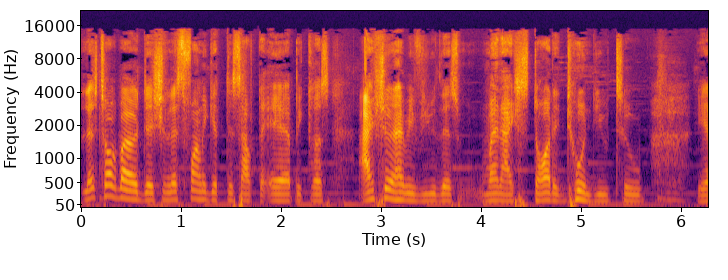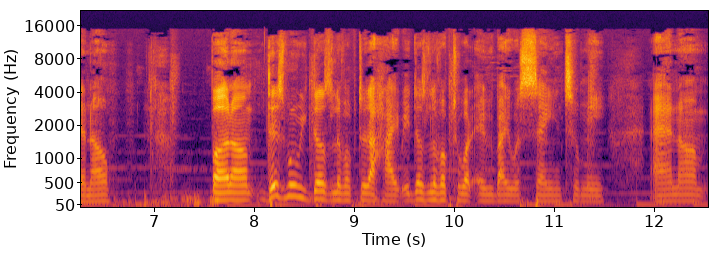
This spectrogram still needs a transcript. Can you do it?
let's talk about audition. Let's finally get this out the air because I should have reviewed this when I started doing YouTube, you know. But um, this movie does live up to the hype. It does live up to what everybody was saying to me, and um,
